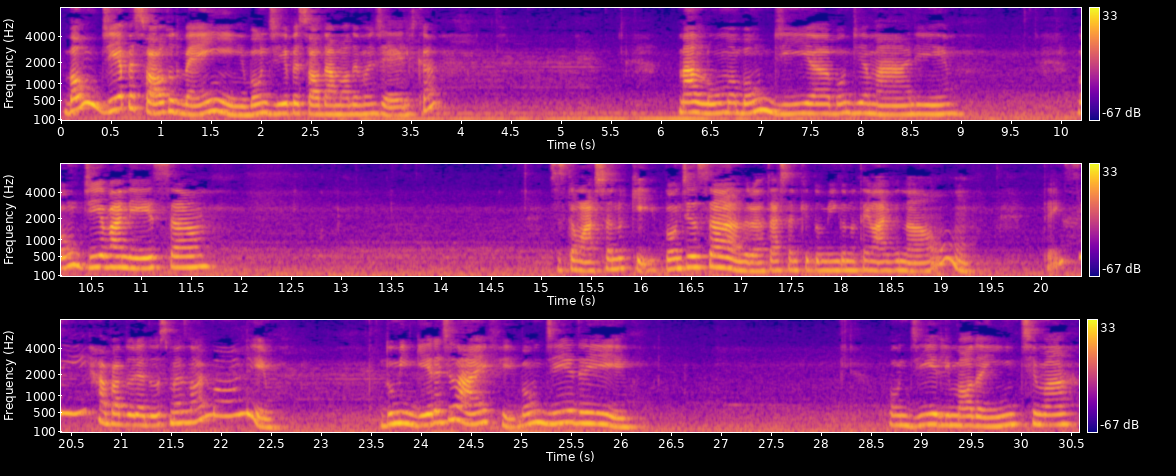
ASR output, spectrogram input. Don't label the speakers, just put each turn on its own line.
Bom dia, pessoal, tudo bem? Bom dia, pessoal da Moda Evangélica. Maluma, bom dia. Bom dia, Mari. Bom dia, Vanessa. Vocês estão achando o quê? Bom dia, Sandra. Tá achando que domingo não tem live, não? Tem sim. Rapadura é doce, mas não é mole. Domingueira de live. Bom dia, Adri. Bom dia, Limoda Íntima.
